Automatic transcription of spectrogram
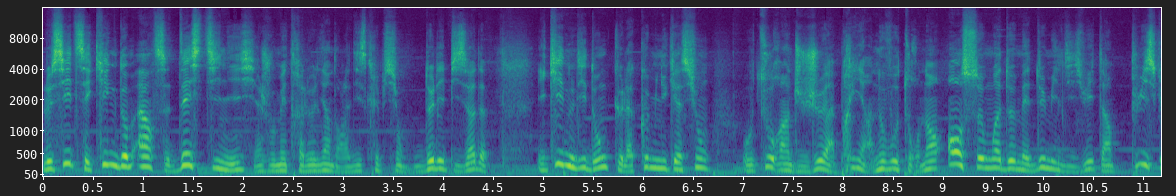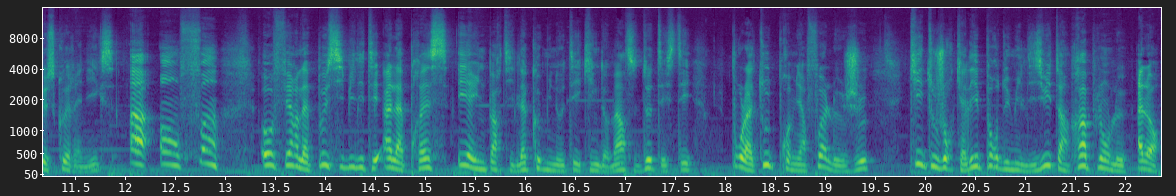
Le site c'est Kingdom Hearts Destiny, je vous mettrai le lien dans la description de l'épisode, et qui nous dit donc que la communication autour du jeu a pris un nouveau tournant en ce mois de mai 2018, puisque Square Enix a enfin offert la possibilité à la presse et à une partie de la communauté Kingdom Hearts de tester pour la toute première fois le jeu, qui est toujours calé pour 2018, hein, rappelons-le. Alors,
